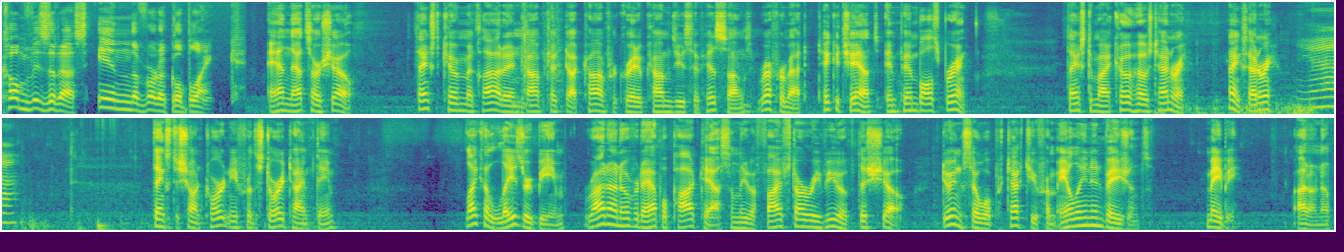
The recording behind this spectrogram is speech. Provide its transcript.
come visit us in the vertical blank. And that's our show. Thanks to Kevin MacLeod and Comptech.com for Creative Commons use of his songs, Reformat, Take a Chance, and Pinball Spring. Thanks to my co host Henry. Thanks, Henry. Yeah. Thanks to Sean Courtney for the Storytime theme. Like a laser beam, ride on over to Apple Podcasts and leave a five star review of this show. Doing so will protect you from alien invasions. Maybe. I don't know.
